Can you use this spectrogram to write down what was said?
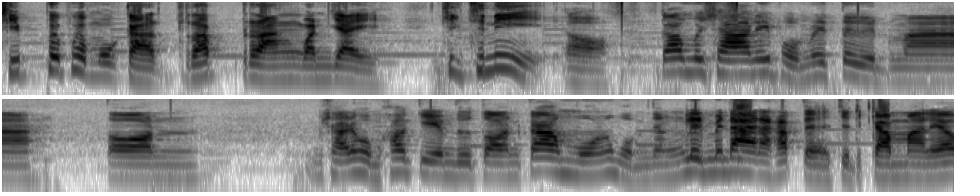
ชิปเพื่อเพิ่มโอกาสรับรางวัลใหญ่คลิกที่นี่อ๋อก็เมื่อเช้านี้ผมได้ตื่นมาตอนเมื่อเช้าที่ผมเข้าเกมดูตอน9โมงแล้วผมยังเล่นไม่ได้นะครับ แต่กิจกรรมมาแล้ว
